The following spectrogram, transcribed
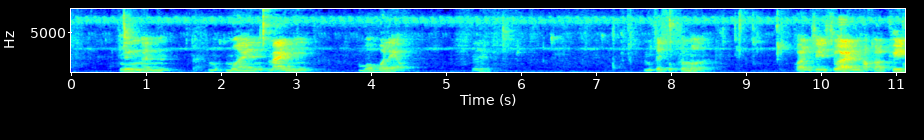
ๆหนึ่งอันมวยไม้นี้บ่บ่แล้วอืมมันจะสุกเสมอก่อนสีช่วยเขาก็ทิ้ง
